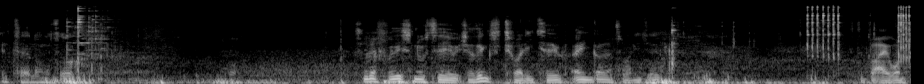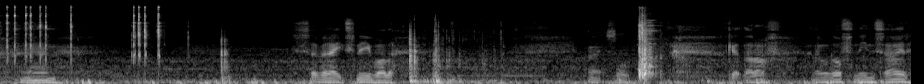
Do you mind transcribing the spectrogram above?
Didn't take long at all. So left with this nut here, which I think is 22. I ain't got a 22. Have to buy one. Um, 7 8 knee bother. Right, so get that off, and then we'll go from the inside.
